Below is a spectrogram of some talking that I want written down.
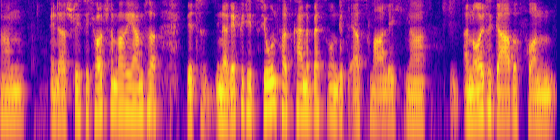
Ähm, in der Schleswig-Holstein-Variante wird in der Repetition, falls keine Besserung gibt, erstmalig eine erneute Gabe von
